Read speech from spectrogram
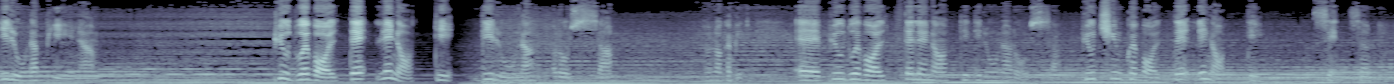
di luna piena, più due volte le notti di luna rossa. Non ho capito. Eh, più due volte le notti di luna rossa, più cinque volte le notti senza luna.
